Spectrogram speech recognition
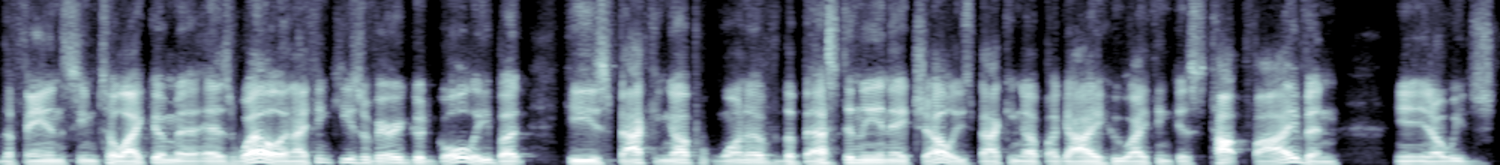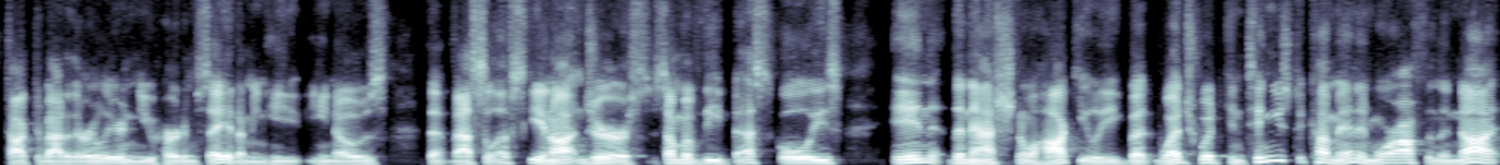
the fans seem to like him as well, and I think he's a very good goalie. But he's backing up one of the best in the NHL. He's backing up a guy who I think is top five, and you know we just talked about it earlier, and you heard him say it. I mean, he he knows that Vasilevskiy and Oettinger are some of the best goalies in the National Hockey League. But Wedgwood continues to come in and more often than not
